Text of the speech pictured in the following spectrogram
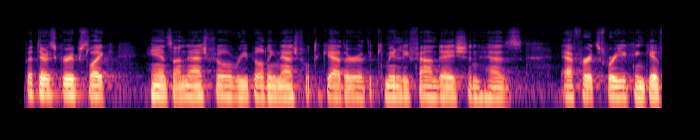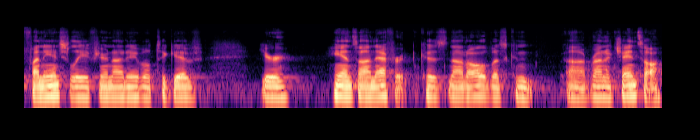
But there's groups like Hands on Nashville, Rebuilding Nashville Together. The Community Foundation has efforts where you can give financially if you're not able to give your hands-on effort because not all of us can uh, run a chainsaw.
